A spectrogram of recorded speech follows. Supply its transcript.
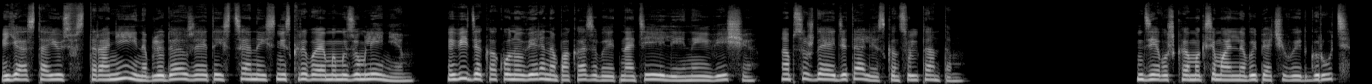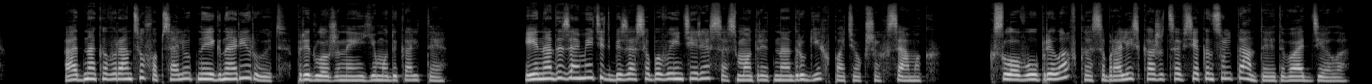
Я остаюсь в стороне и наблюдаю за этой сценой с нескрываемым изумлением, видя, как он уверенно показывает на те или иные вещи, обсуждая детали с консультантом. Девушка максимально выпячивает грудь, однако Воронцов абсолютно игнорирует предложенное ему декольте. И, надо заметить, без особого интереса смотрит на других потекших самок. К слову, у прилавка собрались, кажется, все консультанты этого отдела.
